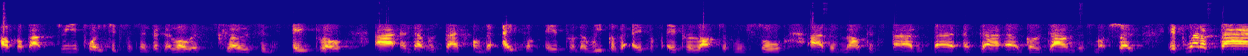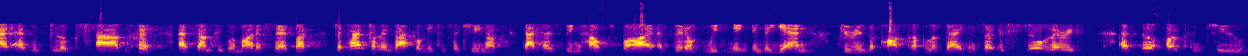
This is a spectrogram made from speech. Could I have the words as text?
of about 3.6% at the lowest close since April. Uh, and that was back on the 8th of April, the week of the 8th of April last week we saw uh, the markets um, uh, uh, uh, go down this much. So it's not as bad as it looks, um, as some people might have said, but Japan coming back, obviously, Sakina, that has been helped by a bit of weakening in the yen during the past couple of days. And so it's still very, it's still open to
